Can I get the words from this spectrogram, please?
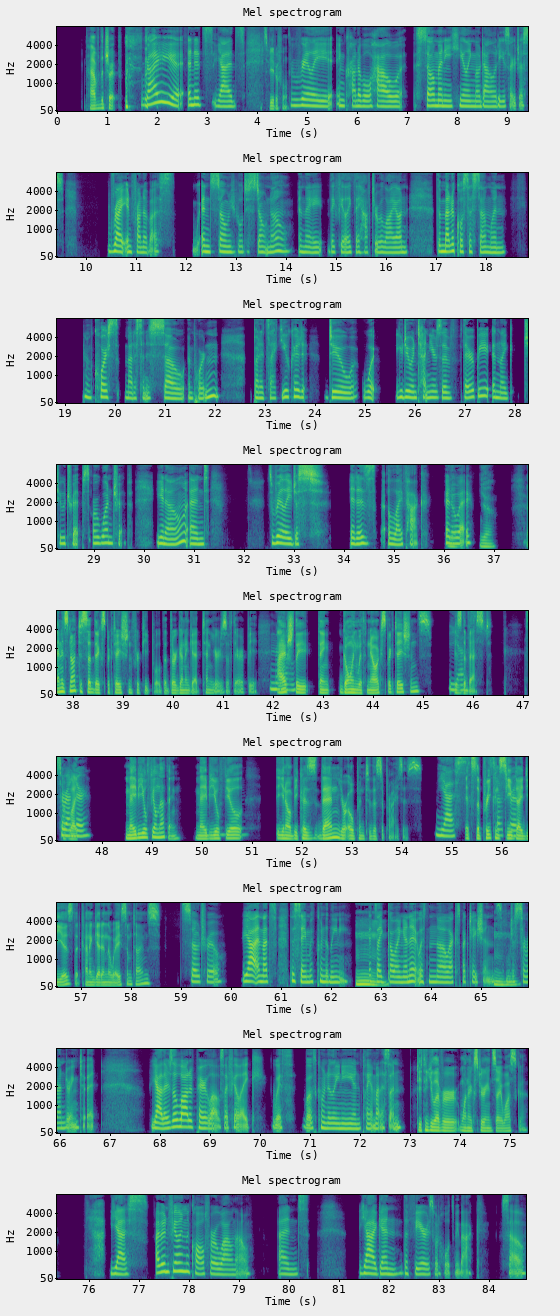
have the trip. right. And it's yeah, it's it's beautiful. really incredible how so many healing modalities are just right in front of us and so many people just don't know and they they feel like they have to rely on the medical system when of course medicine is so important but it's like you could do what you do in 10 years of therapy in like two trips or one trip you know and it's really just it is a life hack in Yeah. a way Yeah. And it's not to set the expectation for people that they're going to get 10 years of therapy. I actually think going with no expectations is the best. surrender Maybe you'll feel nothing. Maybe you'll feel, Mhm. you know, because then you're open to the surprises. yes It's the preconceived true. ideas that kind of get in the way sometimes. so true yeah and that's the same with kundalini it's like Mm, going in it with no expectations Mhm. and just surrendering to it yeah there's a lot of parallels i feel like with both kundalini and plant medicine. Do you think you'll ever want to experience ayahuasca? yes. I've been feeling the call for a while now. And yeah again the fear is what holds me back. So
